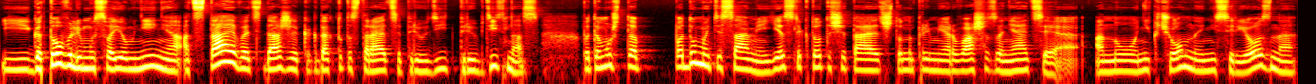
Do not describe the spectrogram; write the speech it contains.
И готовы ли мы свое мнение отстаивать, даже когда кто-то старается переубедить, переубедить нас? Потому что подумайте сами, если кто-то считает, что, например, ваше занятие, оно никчемное, несерьезное,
